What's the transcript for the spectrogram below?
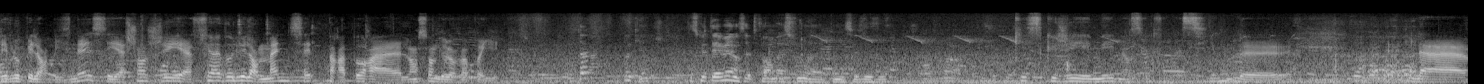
développer leur business et à changer, à faire évoluer leur mindset par rapport à l'ensemble de leurs employés. Ok. Qu'est-ce que tu as aimé dans cette formation pendant ces deux jours? Qu'est-ce que j'ai aimé dans cette formation? La,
